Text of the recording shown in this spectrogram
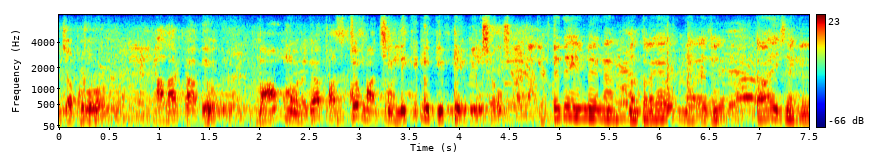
చెప్పు అలా కాదు. మామూలుగా ఫస్ట్ మా చెల్లికి నువ్వు గిఫ్ట్ ఇప్పించావు. గిఫ్ట్ అయితే ఏం లేదు నా త్వరగా మ్యారేజ్. ఇచ్చాను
